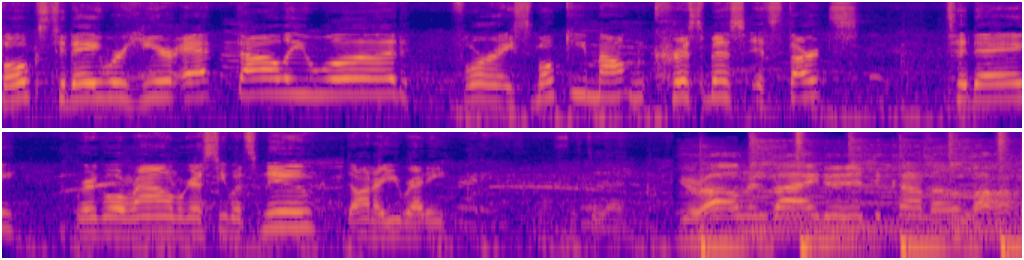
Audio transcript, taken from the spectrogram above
folks? Today we're here at Dollywood for a Smoky Mountain Christmas. It starts today. We're gonna go around, we're gonna see what's new. Dawn, are you ready? Ready. Let's do that. You're all invited to come along,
